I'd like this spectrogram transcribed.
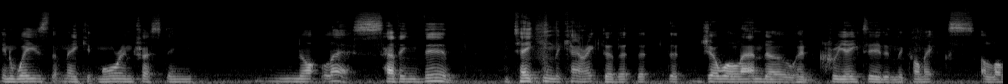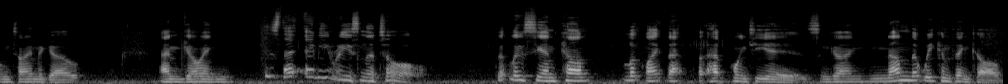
in ways that make it more interesting, not less. Having Viv, taking the character that, that, that Joe Orlando had created in the comics a long time ago and going, is there any reason at all that Lucienne can't look like that but have pointy ears? And going, none that we can think of.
